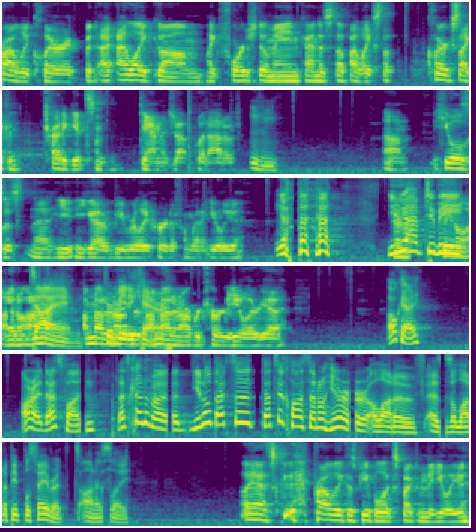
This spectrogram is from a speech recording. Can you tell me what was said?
probably cleric, but I, I like um like forge domain kind of stuff. I like stuff clerics. I could try to get some damage output out of. hmm Um, heals is uh, you, you got to be really hurt if I'm going to heal you. you have to be don't- I don't- I'm not- dying I'm not for an me to care. I'm not an arbitrary healer. Yeah. Okay. All right, that's fun. That's kind of a you know that's a that's a class I don't hear a lot of as a lot of people's favorites, honestly. Oh yeah, it's probably because people expect him to heal you.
